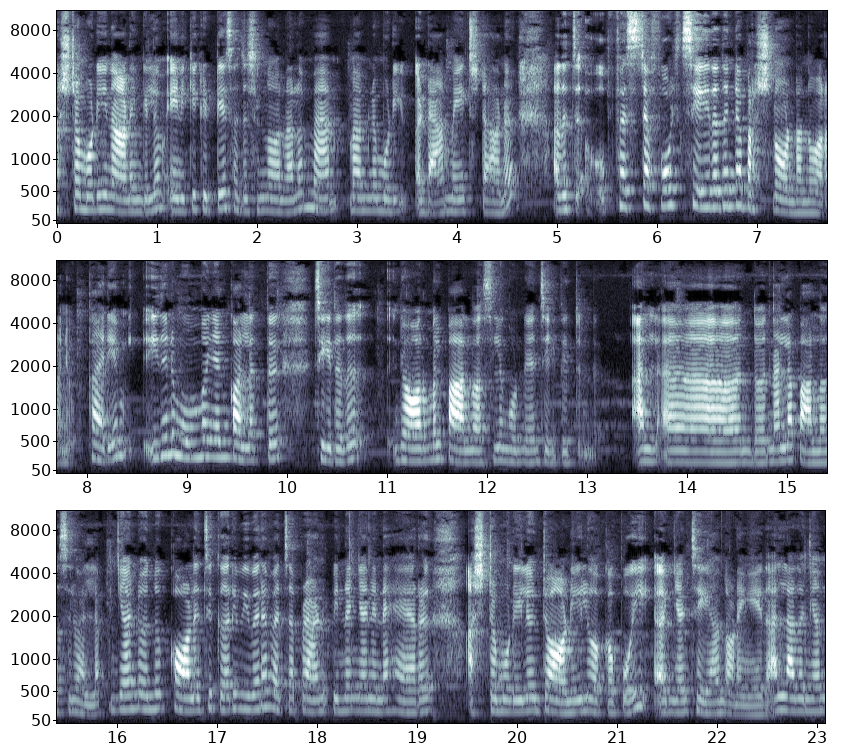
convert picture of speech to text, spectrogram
അഷ്ടമുടിയിൽ നിന്നാണെങ്കിലും എനിക്ക് കിട്ടിയ സജഷൻ എന്ന് പറഞ്ഞാൽ മാം മാമിന്റെ മുടി ഡാമേജ്ഡ് ആണ്. അത് ഫസ്റ്റ് ഓഫ് ഓൾ ചെയ്തതിന്റെ പ്രശ്നമുണ്ടെന്ന് പറഞ്ഞു. കാര്യം ഇതിനു മുമ്പ് ഞാൻ കൊല്ലത്ത് ചെയ്തത് നോർമൽ പാർലേഴ്സിലും കൊണ്ട് ഞാൻ ചെയ്തിട്ടുണ്ട്. അല്ല എന്തോ നല്ല പാർലേഴ്സിലും അല്ല. ഞാൻ ഒന്ന് കോളേജിൽ കയറി വിവരം വെച്ചപ്പോഴാണ് പിന്നെ ഞാൻ എന്റെ ഹെയർ അഷ്ടമുടിയിലും ടോണിയിലും ഒക്കെ പോയി ഞാൻ ചെയ്യാൻ തുടങ്ങിയത്. അല്ലാതെ ഞാൻ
